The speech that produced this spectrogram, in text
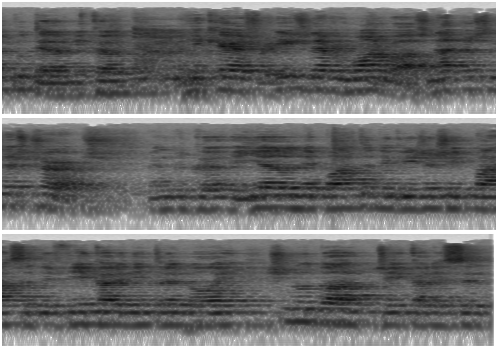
de puternică, and He cares for each and every one of us, not just in this church, pentru că El ne poartă de grijă și îi pasă de fiecare dintre noi și nu doar cei care sunt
